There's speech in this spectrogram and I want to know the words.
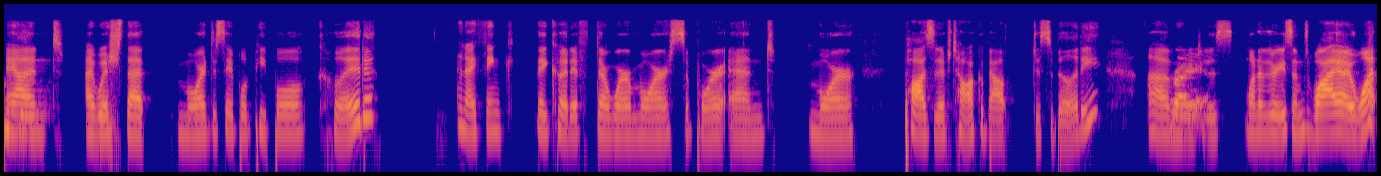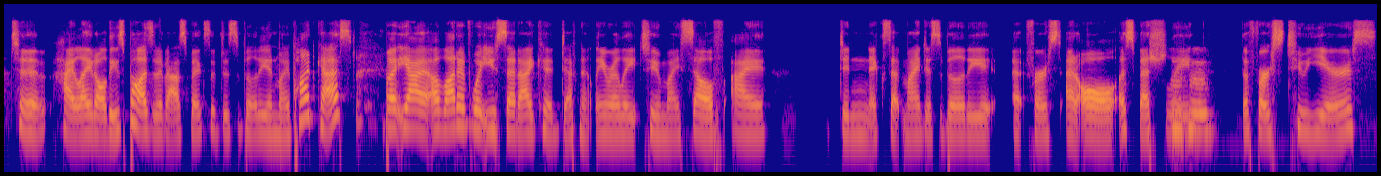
Mm-hmm. And I wish that more disabled people could. And I think they could if there were more support and more positive talk about disability um, right. which is one of the reasons why I want to highlight all these positive aspects of disability in my podcast. But yeah, a lot of what you said, I could definitely relate to myself. I didn't accept my disability at first at all, especially mm-hmm. the first two years,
